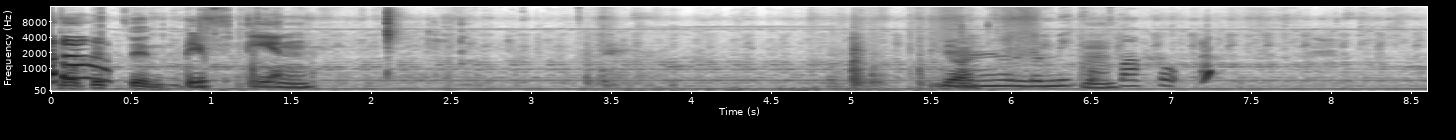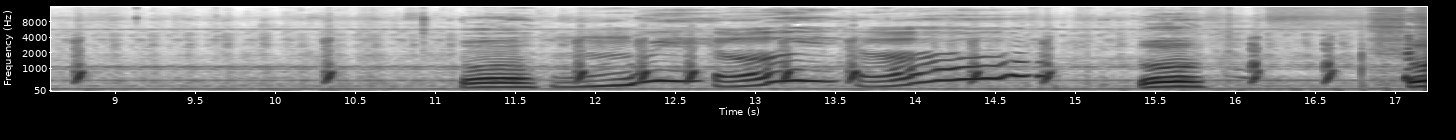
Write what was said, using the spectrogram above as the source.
Four fifteen. 15. Yan. Ano, lumiko pa ko. To. Uy, ay, ay. To. To.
